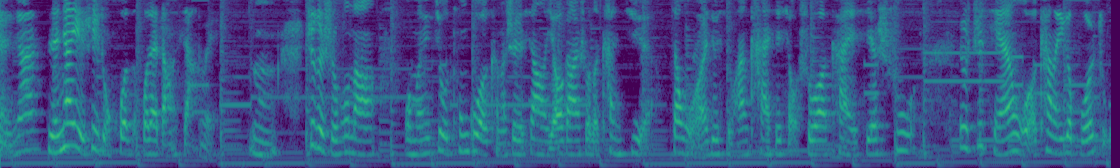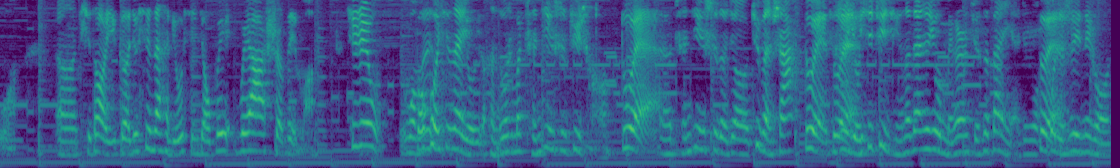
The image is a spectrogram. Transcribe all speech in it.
人，家人家也是一种活活在当下。对嗯，这个时候呢，我们就通过可能是像瑶刚才说的看剧，像我就喜欢看一些小说，看一些书。就是之前我看了一个博主，嗯、提到一个就现在很流行叫 V VR 设备嘛。其实我们包括现在有很多什么沉浸式剧场，对呃，沉浸式的叫剧本杀，对对，就是有一些剧情的，但是又每个人角色扮演，就是或者是那种。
